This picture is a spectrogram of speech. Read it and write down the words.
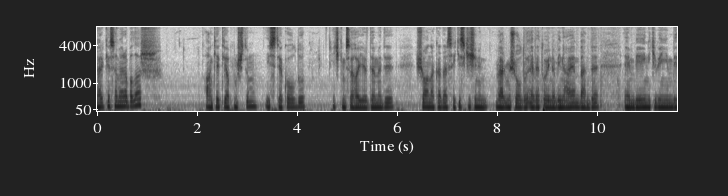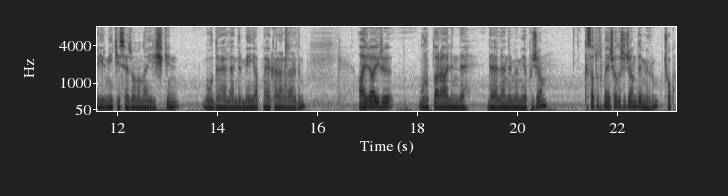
herkese merhabalar. Anket yapmıştım, istek oldu. Hiç kimse hayır demedi. Şu ana kadar 8 kişinin vermiş olduğu evet oyuna binaen ben de NBA'in 2021-22 sezonuna ilişkin bu değerlendirmeyi yapmaya karar verdim. Ayrı ayrı gruplar halinde değerlendirmemi yapacağım. Kısa tutmaya çalışacağım demiyorum. Çok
